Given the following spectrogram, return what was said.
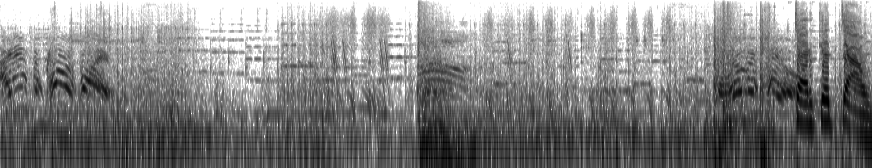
I need some cover fire. Another kill. Target down!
